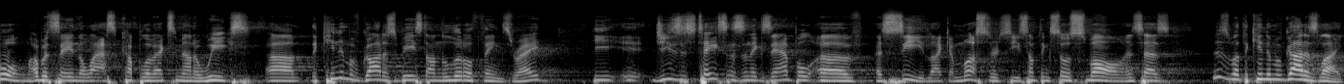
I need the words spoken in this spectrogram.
well, I would say in the last couple of X amount of weeks, um, the kingdom of God is based on the little things, right? He, Jesus takes as an example of a seed, like a mustard seed, something so small, and says, This is what the kingdom of God is like.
